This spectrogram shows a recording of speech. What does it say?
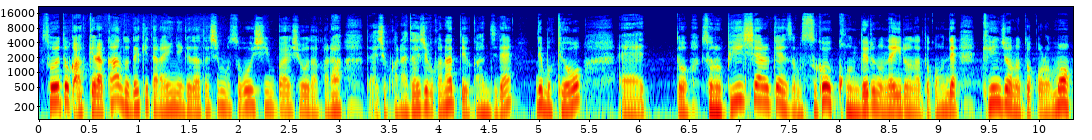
そういうとこあっけらかんとできたらいいねんけど、私もすごい心配性だから、大丈夫かな、大丈夫かなっていう感じで。でも今日、えー、っと、その PCR 検査もすごい混んでるのね、いろんなとこ。ほんで、近所のところも、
